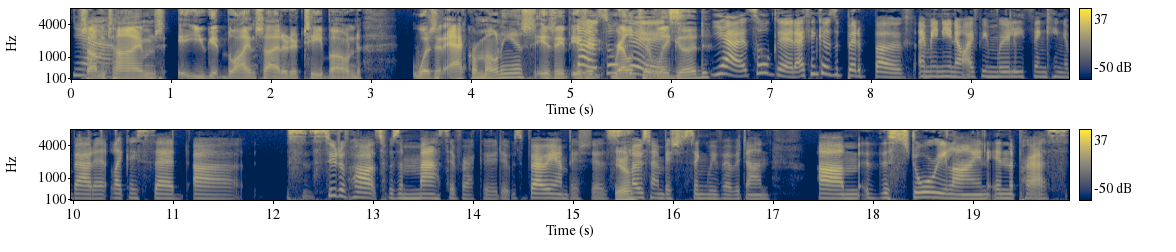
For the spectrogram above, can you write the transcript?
Yeah. Sometimes you get blindsided or T-boned. Was it acrimonious? Is it is No, it relatively good? Yeah, it's all good. I think it was a bit of both. I mean, you know, I've been really thinking about it. Like I said, uh, Suit of Hearts was a massive record. It was very ambitious, Yeah. most ambitious thing we've ever done. Um, the storyline in the press,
